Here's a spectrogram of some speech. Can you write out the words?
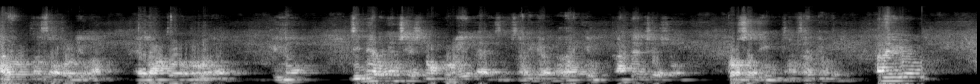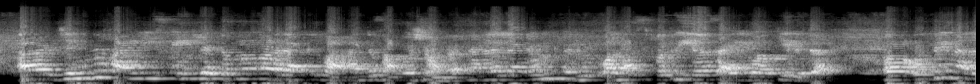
അതുപോലെ സപ്പോർട്ട് ചെയ്യണം എല്ലാം തുറന്നു പോകാം പിന്നെ ജിന്ന ഇറങ്ങിയ ശേഷം കുറേ കാര്യം സംസാരിക്കാറുണ്ട്. അതായിരിക്കും കണ്ടതിന് ശേഷം കുറച്ചധികം സംസാരിക്കാൻ പറ്റും. അതൊരു ജിന്ന് ഫൈനലി സ്ക്രീനിൽ എത്തുന്നു കാര്യത്തിൽ ഭയങ്കര സന്തോഷമുണ്ട്. ഞങ്ങളെല്ലാവരും ഒരു ഓൾമോസ്റ്റ് ഇപ്പൊ ത്രീ ഇയേഴ്സ് ആയി വർക്ക് ചെയ്തിട്ട്. ഒത്തിരി നല്ല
